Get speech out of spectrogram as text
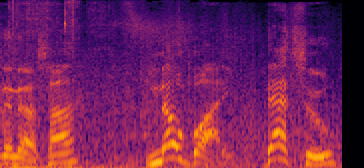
Than us, huh? Nobody. That's who.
